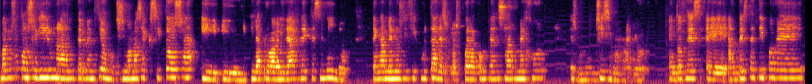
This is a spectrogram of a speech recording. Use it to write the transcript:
vamos a conseguir una intervención muchísimo más exitosa y, la probabilidad de que ese niño tenga menos dificultades o las pueda compensar mejor es muchísimo mayor. Entonces, eh, ante este tipo de,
